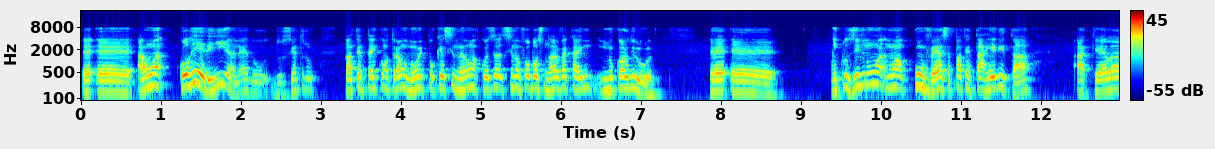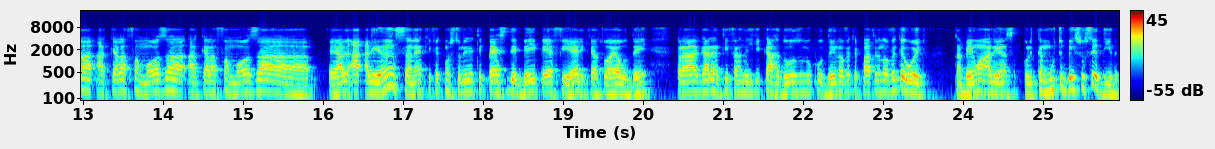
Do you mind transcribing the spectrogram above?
É, é, há uma correria né, do, do centro para tentar encontrar um nome, porque senão a coisa, se não for Bolsonaro, vai cair no colo de Lula. É inclusive numa, numa conversa para tentar reeditar aquela aquela famosa aquela famosa é, aliança né, que foi construída entre PSDB e PFL, que é a atual é o DEM, para garantir Fernando Henrique Cardoso no poder em 94 e 98. Também uma aliança política muito bem sucedida.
